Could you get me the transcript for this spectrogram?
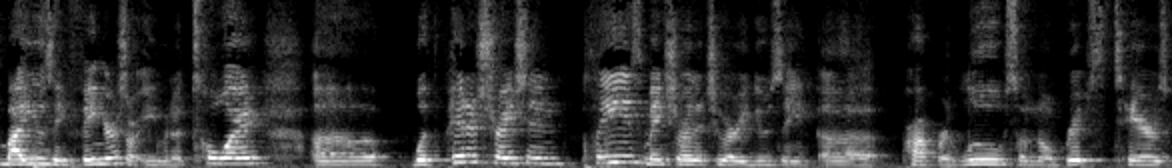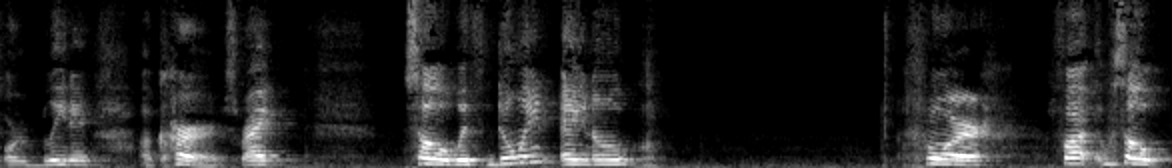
by using fingers or even a toy. Uh, with penetration, please make sure that you are using uh, proper lube so no rips, tears, or bleeding occurs, right? So with doing anal for for so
